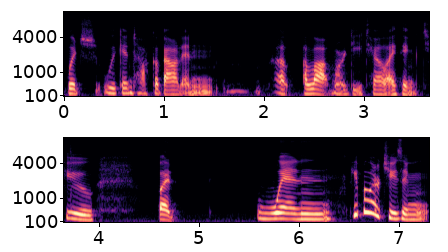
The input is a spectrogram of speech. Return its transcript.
which we can talk about in a, a lot more detail, I think too, but when people are choosing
